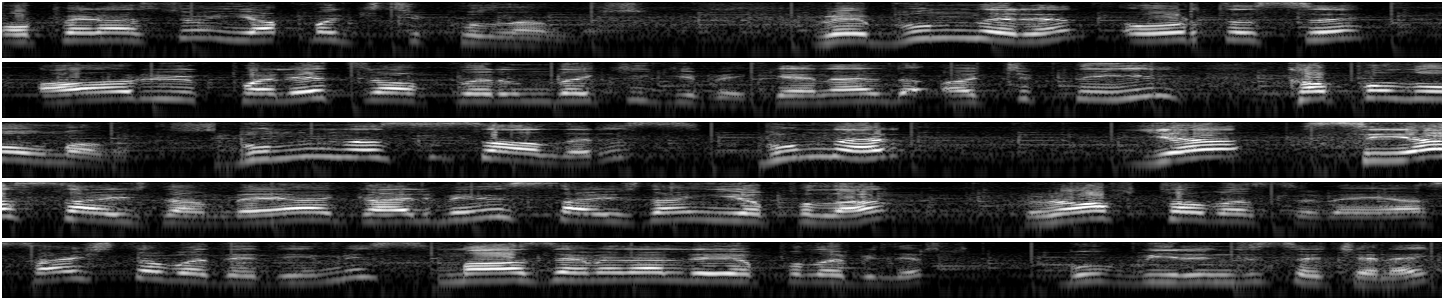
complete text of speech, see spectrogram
operasyon yapmak için kullanılır. Ve bunların ortası ağır yük palet raflarındaki gibi genelde açık değil, kapalı olmalıdır. Bunu nasıl sağlarız? Bunlar ya siyah sacdan veya galvaniz sacdan yapılan raf tavası veya saç tava dediğimiz malzemelerle yapılabilir. Bu birinci seçenek.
